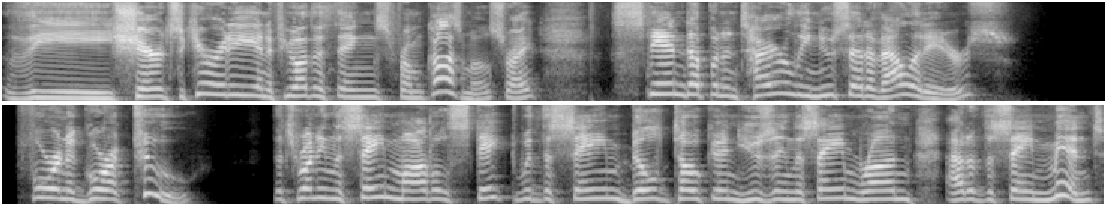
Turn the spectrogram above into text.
the shared security and a few other things from Cosmos, right? Stand up an entirely new set of validators for an Agoric 2 that's running the same model, staked with the same build token, using the same run out of the same mint,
